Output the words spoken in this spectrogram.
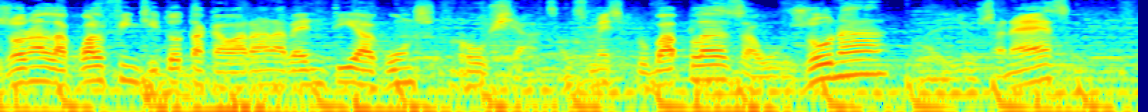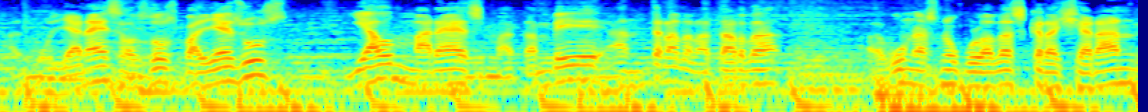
zona en la qual fins i tot acabaran havent-hi alguns ruixats. Els més probables a Osona, el Lluçanès, el Mollanès, els dos Vallesos i el Maresme. També, a entrada de la tarda, algunes nuvolades creixeran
